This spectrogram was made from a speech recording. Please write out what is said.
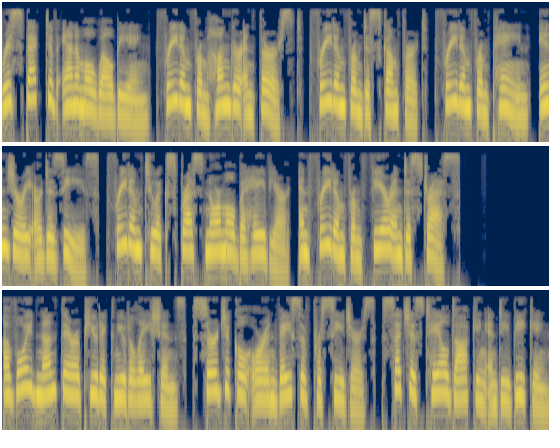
Respect of animal well-being, freedom from hunger and thirst, freedom from discomfort, freedom from pain, injury or disease, freedom to express normal behavior, and freedom from fear and distress. Avoid non-therapeutic mutilations, surgical or invasive procedures, such as tail docking and debeaking.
